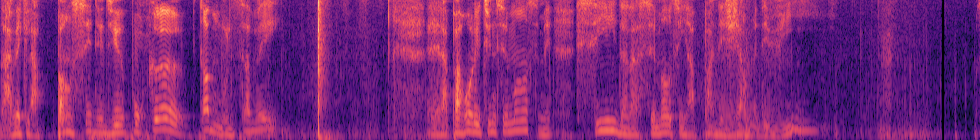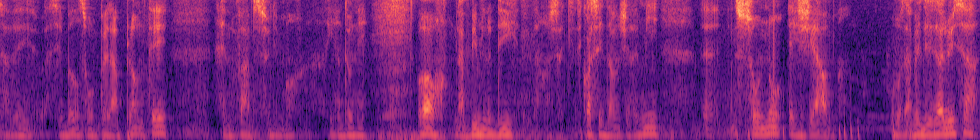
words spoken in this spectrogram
avec la pensée de Dieu, pour que, comme vous le savez, la parole est une semence, mais si dans la semence, il n'y a pas de germes de vie, vous savez, la semence, on peut la planter, elle ne va absolument rien donner. Or, la Bible nous dit, crois que c'est dans Jérémie, euh, son nom est germe. Vous avez déjà lu ça.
